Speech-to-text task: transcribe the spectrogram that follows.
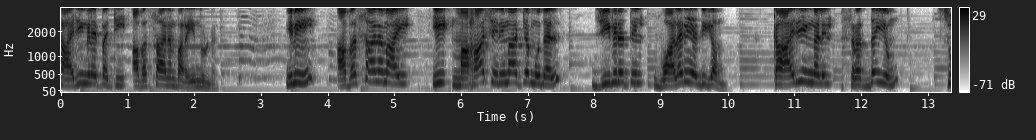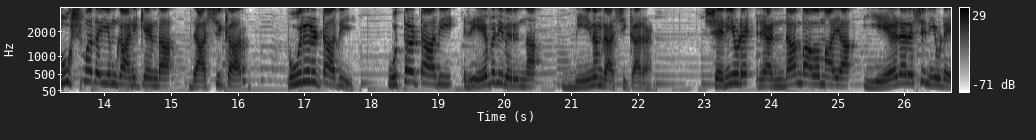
കാര്യങ്ങളെപ്പറ്റി അവസാനം പറയുന്നുണ്ട്. ഇനി അവസാനമായി ഈ മഹാശനിമാറ്റം മുതൽ ജീവിതത്തിൽ വളരെയധികം കാര്യങ്ങളിൽ ശ്രദ്ധയും സൂക്ഷ്മതയും കാണിക്കേണ്ട രാശിക്കാർ പൂരുരുട്ടാതി ഉത്രട്ടാതി രേവതി വരുന്ന മീനം രാശിക്കാരാണ്. ശനിയുടെ രണ്ടാം ഭാവമായ ഏഴര ശനിയുടെ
